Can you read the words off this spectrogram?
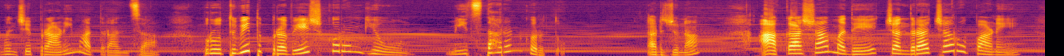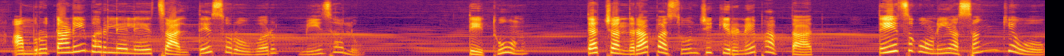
म्हणजे प्राणी मात्रांचा पृथ्वीत प्रवेश करून घेऊन मीच धारण करतो. अर्जुना आकाशामध्ये चंद्राच्या रूपाने अमृताने भरलेले चालते सरोवर मी झालो. तेथून त्या चंद्रापासून जी किरणे फाकतात तेच कोणी असंख्य ओघ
